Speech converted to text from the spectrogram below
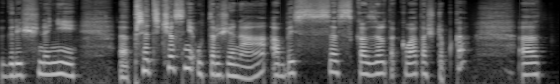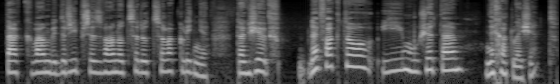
když není e, předčasně utržená, aby se skazil taková ta štopka, e, tak vám vydrží přes Vánoce docela klidně. Takže de facto ji můžete nechat ležet,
